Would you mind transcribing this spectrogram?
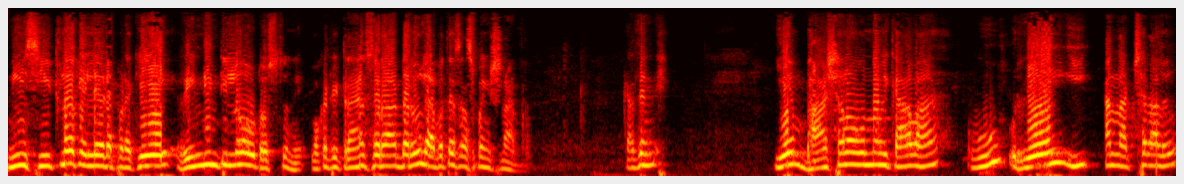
మీ సీట్లోకి వెళ్ళేటప్పటికి రెండింటిలో ఒకటి వస్తుంది. ఒకటి ట్రాన్స్ఫర్ ఆర్డరు లేకపోతే సస్పెన్షన్ ఆర్డర్ కదండి? ఏం భాషలో ఉన్నవి కావా? ఊ రే ఈ అన్న అక్షరాలు.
